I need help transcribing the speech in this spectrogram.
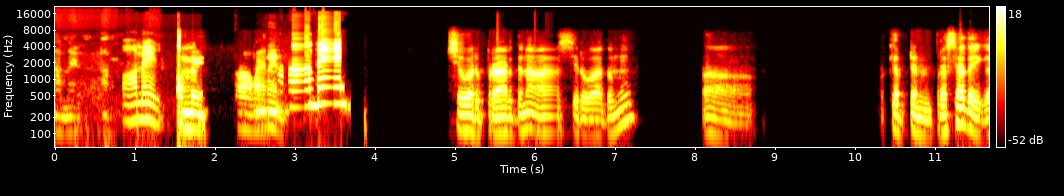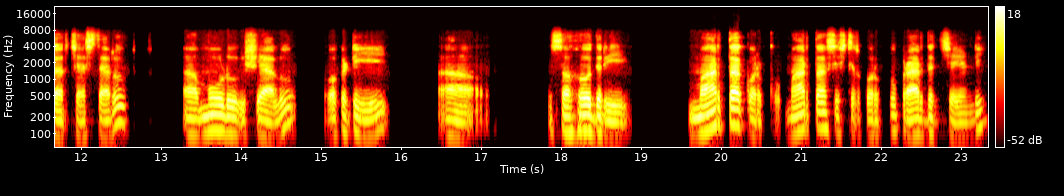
ఆమె ఆమెన్. ఆమేన్. ఆమేన్. ఆమెన్. చివరి ప్రార్థన ఆశీర్వాదము ఆ కెప్టెన్ ప్రసాదయ్య గారు చేస్తారు. మూడు విషయాలు. ఒకటి ఆ సహోదరి మార్తా కొరకు మార్తా సిస్టర్ కొరకు ప్రార్థన చేయండి.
